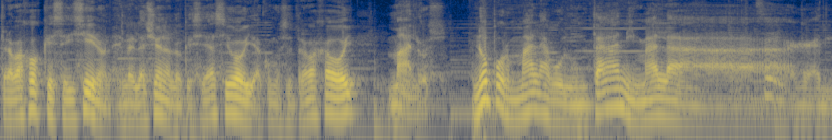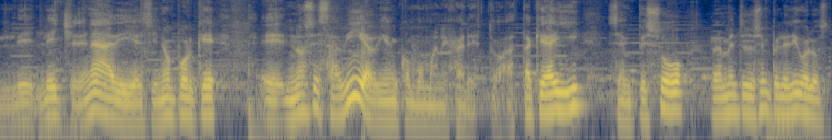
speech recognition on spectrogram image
trabajos que se hicieron en relación a lo que se hace hoy, a cómo se trabaja hoy, malos. No por mala voluntad ni mala le- leche de nadie, sino porque eh, no se sabía bien cómo manejar esto. Hasta que ahí se empezó, realmente yo siempre le digo a, los,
